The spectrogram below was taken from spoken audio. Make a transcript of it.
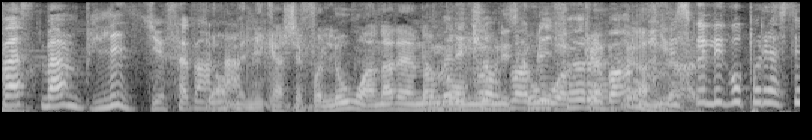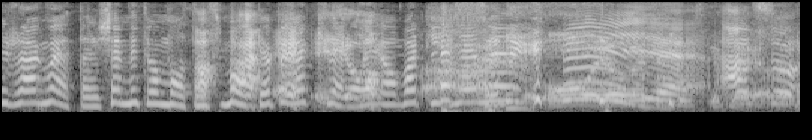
fast man blir ju förbannad. Ja men ni kanske får låna den Ja, någon men det är gång om ni ska åka. förbannad. Vi skulle gå på restaurang och äta. Jag kände inte vad maten smakade på hela kvällen. Jag har varit ledsen. Alltså,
